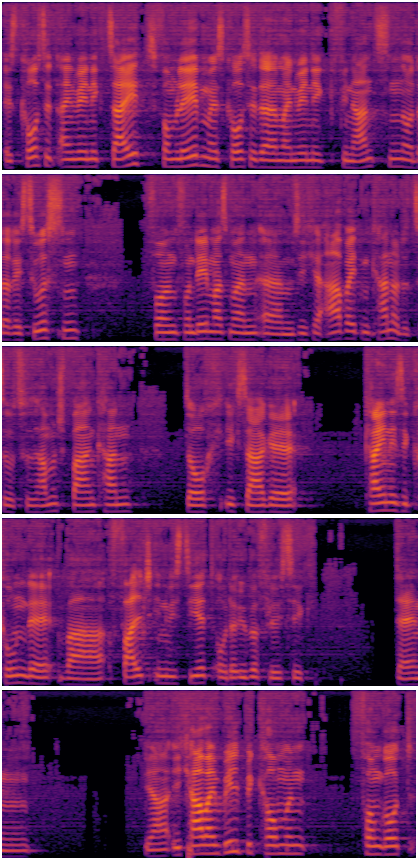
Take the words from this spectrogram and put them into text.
es kostet ein wenig Zeit vom Leben, es kostet ähm, ein wenig Finanzen oder Ressourcen von, von dem, was man ähm, sich erarbeiten kann oder zu, zusammensparen kann. Doch ich sage, keine Sekunde war falsch investiert oder überflüssig, denn ja, ich habe ein Bild bekommen von Gott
